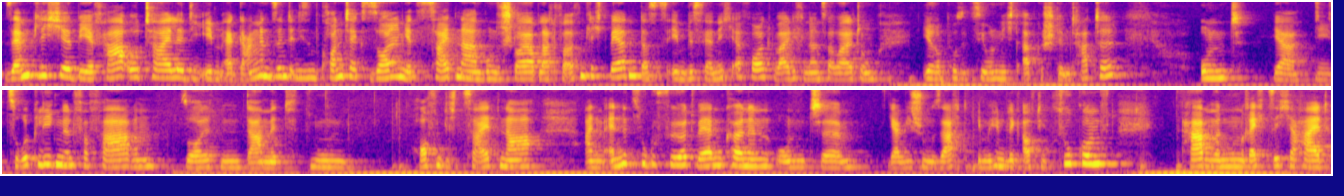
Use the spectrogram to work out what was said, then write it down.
Sämtliche BFH-Urteile, die eben ergangen sind in diesem Kontext, sollen jetzt zeitnah im Bundessteuerblatt veröffentlicht werden. Das ist eben bisher nicht erfolgt, weil die Finanzverwaltung ihre Position nicht abgestimmt hatte. Und ja, die zurückliegenden Verfahren sollten damit nun hoffentlich zeitnah einem Ende zugeführt werden können. Und ähm, ja, wie schon gesagt, im Hinblick auf die Zukunft haben wir nun Rechtssicherheit,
